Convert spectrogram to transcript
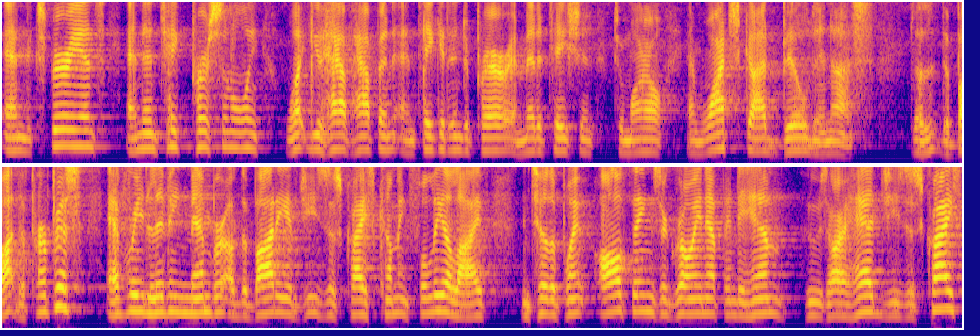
and experience and then take personally what you have happen and take it into prayer and meditation tomorrow and watch God build in us. The, the, the purpose, every living member of the body of Jesus Christ coming fully alive until the point all things are growing up into Him who's our head, Jesus Christ.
